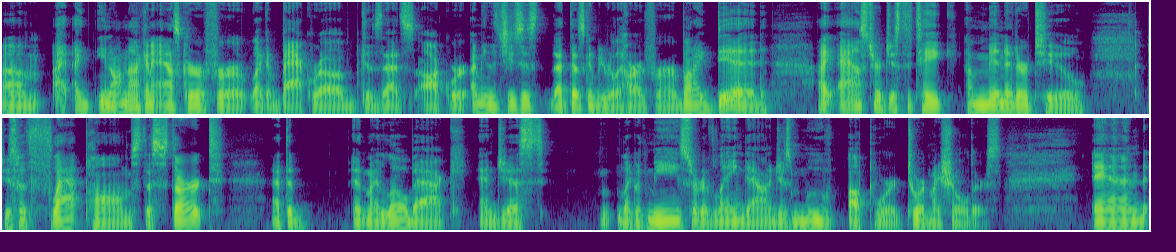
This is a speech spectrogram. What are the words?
um, I, I, you know i'm not going to ask her for like a back rub because that's awkward. I mean she's just that that's going to be really hard for her. But i did I asked her just to take a minute or two, just with flat palms, to start at the at my low back and just like with me sort of laying down and just move upward toward my shoulders. And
